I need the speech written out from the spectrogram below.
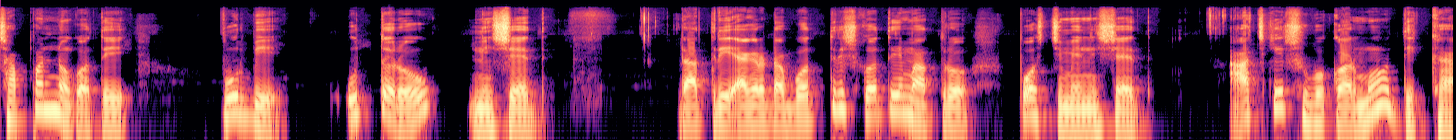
ছাপ্পান্ন গতে পূর্বে উত্তরেও নিষেধ। রাত্রি এগারোটা বত্রিশ গতি মাত্র পশ্চিমে নিষেধ। আজকের শুভকর্ম দীক্ষা।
